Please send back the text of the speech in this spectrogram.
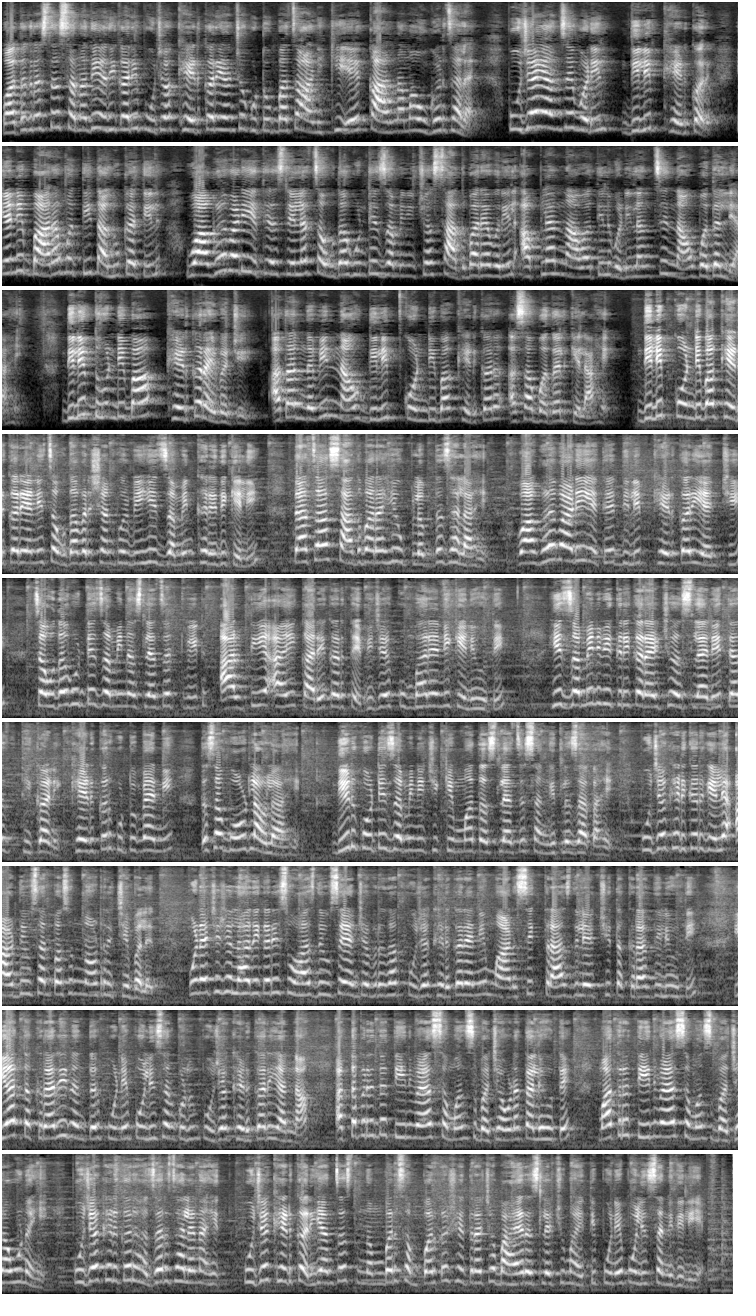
वादग्रस्त सनदी अधिकारी पूजा खेडकर यांच्या कुटुंबाचा आणखी एक कारनामा उघड झालाय. पूजा यांचे वडील दिलीप खेडकर यांनी बारामती तालुक्यातील वाघळवाडी येथे असलेल्या चौदा गुंठे जमिनीच्या सातबाऱ्यावरील आपल्या नावातील वडिलांचे नाव बदलले आहे. दिलीप धोंडीबा खेडकर ऐवजी आता नवीन नाव दिलीप कोंडीबा खेडकर असा बदल केला आहे. दिलीप कोंडीबा खेडकर यांनी चौदा वर्षांपूर्वी ही जमीन खरेदी केली. त्याचा सातबाराही उपलब्ध झाला आहे. वाघळवाडी येथे दिलीप खेडकर यांची चौदा गुंठे जमीन असल्याचं ट्विट आर टी आय कार्यकर्ते विजय कुंभार यांनी केली होती. ही जमीन विक्री करायची असल्याने त्या ठिकाणी खेडकर कुटुंबियांनी तसा बोर्ड लावला आहे. दीड कोटी जमिनीची किंमत असल्याचे सांगितलं जात आहे. पूजा खेडकर गेल्या आठ दिवसांपासून नॉट रिचेबल आहेत. पुण्याचे जिल्हाधिकारी सुहास दिवसे यांच्या विरोधात पूजा खेडकर यांनी मानसिक त्रास दिल्याची तक्रार दिली होती. या तक्रारीनंतर पुणे पोलिसांकडून पूजा खेडकर यांना आतापर्यंत तीन वेळा समन्स बजावण्यात आले होते. मात्र तीन वेळा समन्स बजावूनही पूजा खेडकर हजर झाल्या नाहीत. पूजा खेडकर यांचा नंबर संपर्क क्षेत्राच्या बाहेर असल्याची माहिती पुणे पोलिसांनी दिली आहे.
